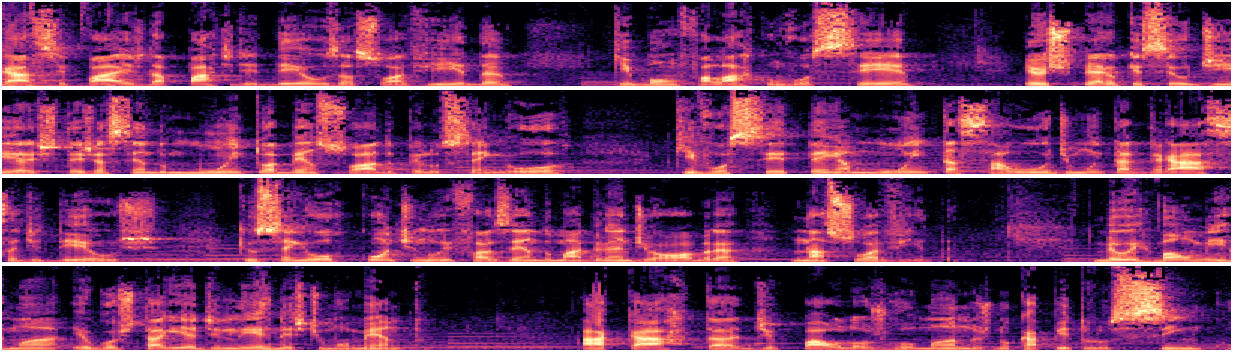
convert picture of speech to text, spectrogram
Graça e paz da parte de Deus à sua vida. Que bom falar com você. Eu espero que seu dia esteja sendo muito abençoado pelo Senhor, que você tenha muita saúde, muita graça de Deus, que o Senhor continue fazendo uma grande obra na sua vida. Meu irmão, minha irmã, eu gostaria de ler neste momento a carta de Paulo aos Romanos, no capítulo 5.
